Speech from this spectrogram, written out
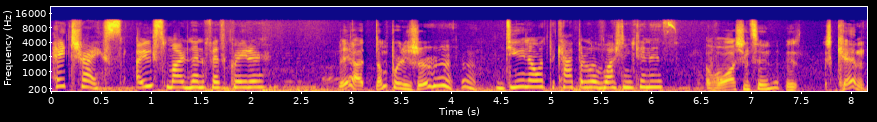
Hey Trice, are you smarter than a fifth grader? Yeah, I'm pretty sure. Do you know what the capital of Washington is? Of Washington? It's, it's Kent.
